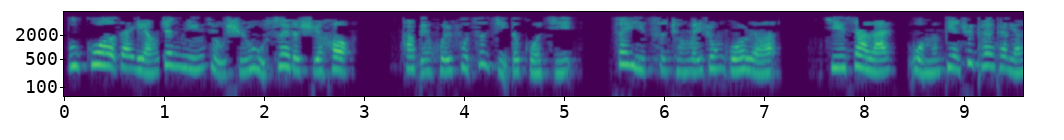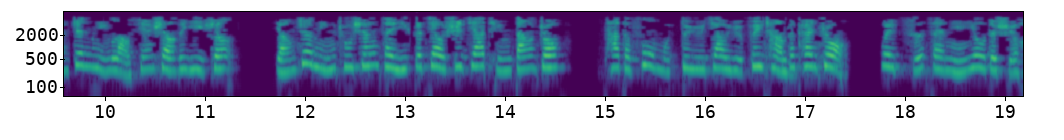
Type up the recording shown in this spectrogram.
不过，在杨振宁九十五岁的时候，他便恢复自己的国籍。再一次成为中国人。接下来，我们便去看看杨振宁老先生的一生。杨振宁出生在一个教师家庭当中，他的父母对于教育非常的看重，为此在年幼的时候，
